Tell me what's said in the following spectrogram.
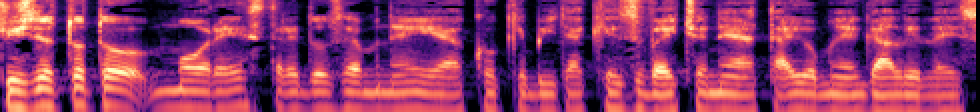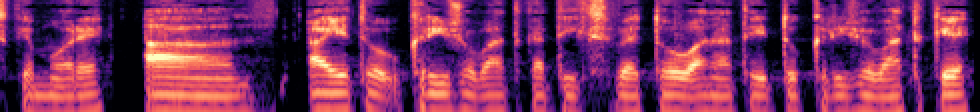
Čiže toto more stredozemné je ako keby také zväčšené a tajomné galilejské more a, a je to križovatka tých svetov a na tejto križovatke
